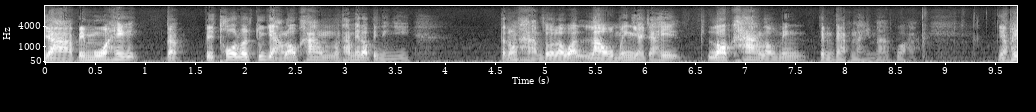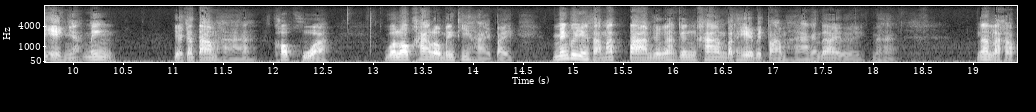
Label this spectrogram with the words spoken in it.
อย่าไปมัวให้แบบไปโทษว่าทุกอย่างรอบข้างมันทำให้เราเป็นอย่างนี้ แต่ต้องถามตัวเราว่าเราแม่งอยากจะให้ รอบข้างเราแม่งเป็นแบบไหนมากกว่า อย่างพระเอกเนี่ยแม่งอยากจะตามหาครอบครัว ว่ารอบข้างเราแม่งที่หายไป แม่งก็ยังสามารถตามจนกระทั่งข้ามประเทศไปตามหากันได้เลยนะฮะนั่นแหละครับ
